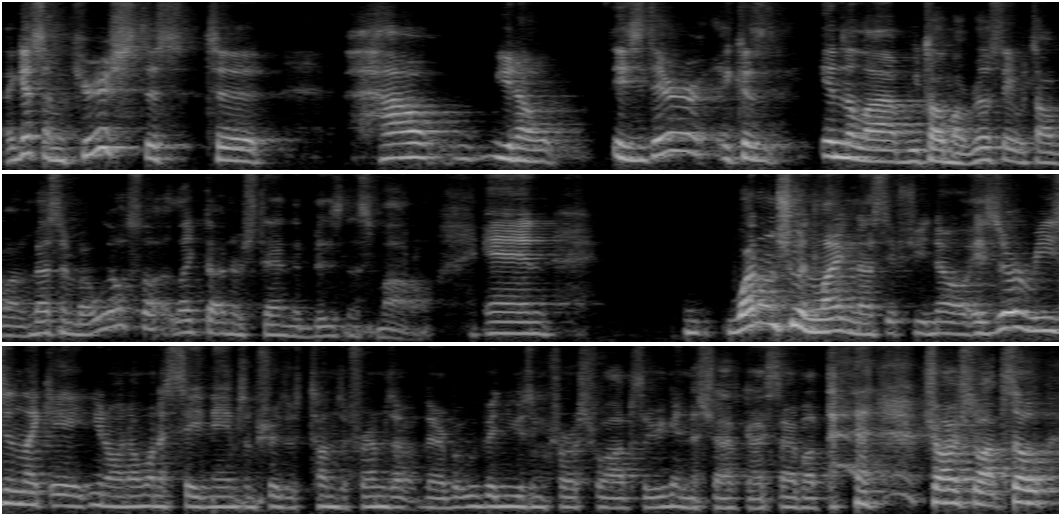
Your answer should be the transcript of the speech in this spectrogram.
i guess i'm curious to, to how you know is there because in the lab we talk about real estate we talk about investment but we also like to understand the business model. And why don't you enlighten us if you know is there a reason like a you know and i want to say names i'm sure there's tons of firms out there but we've been using Charles Schwab so you're getting the shaft guys sorry about that Charles Schwab. So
